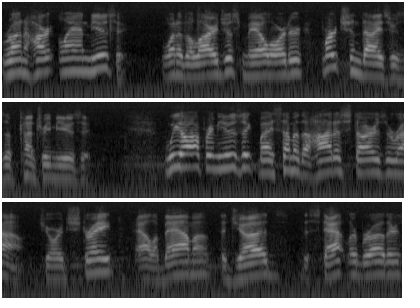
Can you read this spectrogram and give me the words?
run Heartland Music, one of the largest mail order merchandisers of country music. We offer music by some of the hottest stars around George Strait, Alabama, the Judds, the Statler Brothers,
